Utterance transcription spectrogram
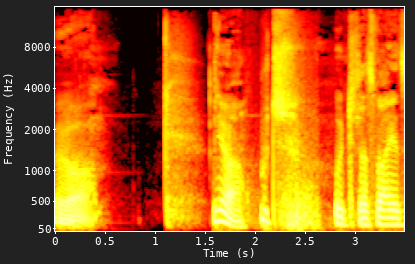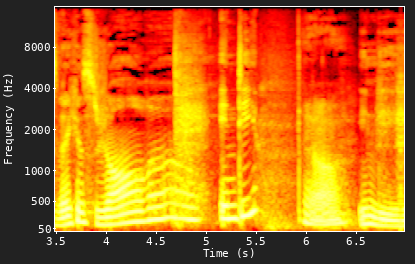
Ja. Ja, gut. Gut, das war jetzt welches Genre? Indie. Ja. Indie.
